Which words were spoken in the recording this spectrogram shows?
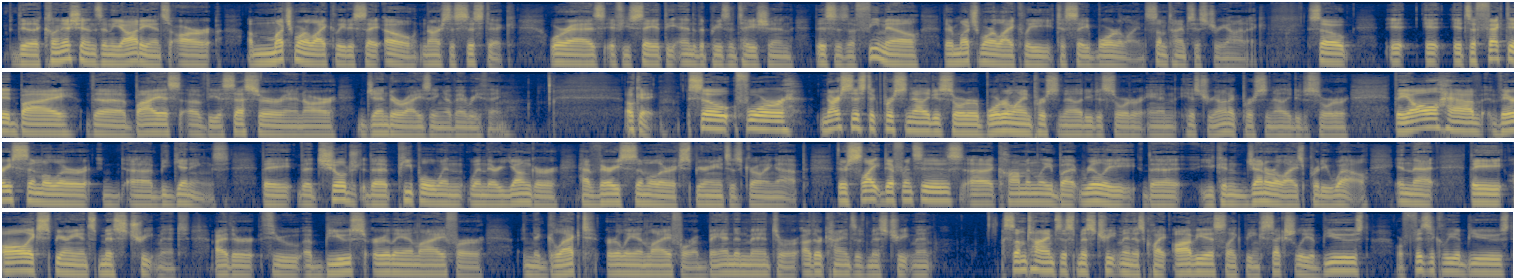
the clinicians in the audience are Uh, much more likely to say, oh, narcissistic. Whereas if you say at the end of the presentation, this is a female, they're much more likely to say borderline, sometimes histrionic. So it, it, it's affected by the bias of the assessor and our genderizing of everything. Okay, so for narcissistic personality disorder, borderline personality disorder, and histrionic personality disorder, they all have very similar uh, beginnings. They, the children, the people when when they're younger have very similar experiences growing up. There's slight differences uh, commonly, but really the you can generalize pretty well in that they all experience mistreatment either through abuse early in life or neglect early in life or abandonment or other kinds of mistreatment. Sometimes this mistreatment is quite obvious, like being sexually abused or physically abused.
